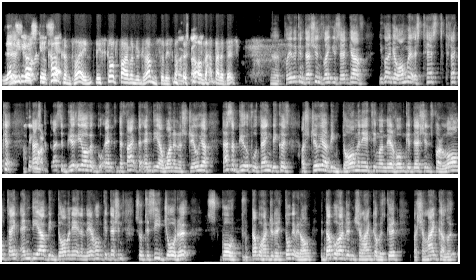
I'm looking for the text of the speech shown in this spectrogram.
Let us you see your can't, skill you can't set. complain. They scored 500 runs, so it's not, Oh, it's not that bad a pitch. Yeah, play the conditions, like you said, Gav. You got to get on with it. It's Test cricket. I think That's the, that's the beauty of it, and the fact that India won in Australia. That's a beautiful thing because Australia have been dominating on their home conditions for a long time. India have been dominating in their home conditions. So to see Joe Root s- go double hundred, don't get me wrong, the double hundred in Sri Lanka was good, but Sri Lanka looked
